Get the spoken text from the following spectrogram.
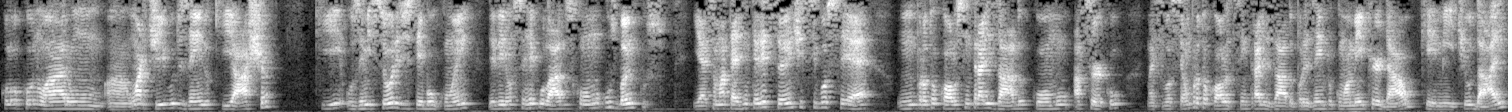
colocou no ar um, uh, um artigo dizendo que acha que os emissores de stablecoin deveriam ser regulados como os bancos. E essa é uma tese interessante se você é um protocolo centralizado como a Circle, mas se você é um protocolo descentralizado, por exemplo, como a MakerDAO, que emite o DAI,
